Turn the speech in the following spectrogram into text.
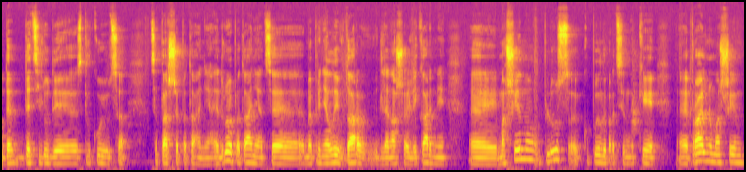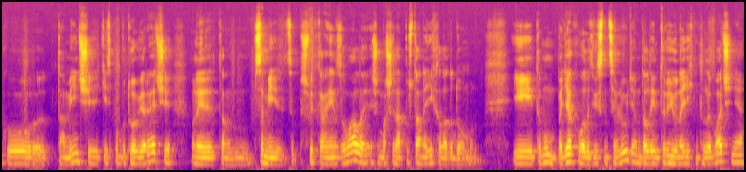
де, де ці люди спілкуються. Це перше питання. І друге питання це ми прийняли в дар для нашої лікарні е, машину, плюс купили працівники е, пральну машинку, там інші якісь побутові речі. Вони там самі це швидко організували, щоб машина пуста не їхала додому. І тому ми подякували, звісно, цим людям, дали інтерв'ю на їхнє телебачення.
